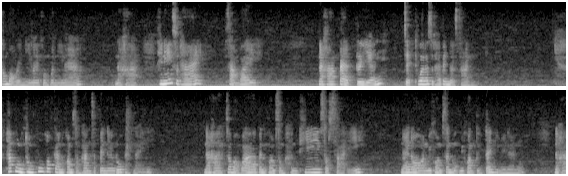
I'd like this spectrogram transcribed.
ต้องบอกอย่างนี้เลยคนคนนี้นะนะคะ ทีนี้สุดท้ายสามใบนะคะแปดเหรียญเจ็ดถ้วยแล้วสุดท้ายเป็นเดอะซันถ้าคุณทั้งคู่คบกันความสัมพันธ์จะเป็นในรูปแบบไหนนะคะ จะบอกว่าเป็นความสัมพันธ์ที่สดใส แน่นอนมีความสนุกมีความตื่นเต้นอยู่ในนั้นนะคะ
